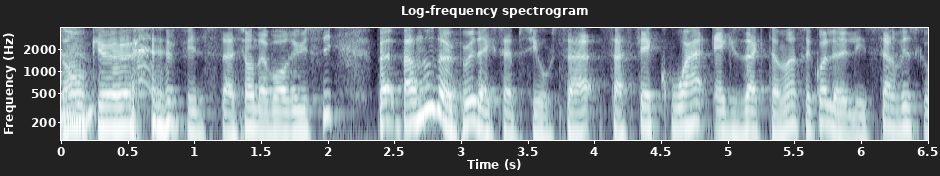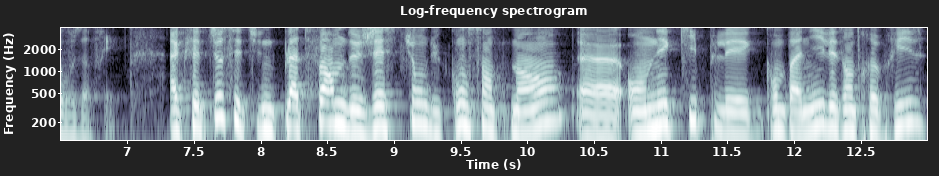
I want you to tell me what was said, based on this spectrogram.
Donc, euh, félicitations d'avoir réussi. Parle-nous d'un peu d'Acceptio. Ça, ça fait quoi exactement? C'est quoi les services que vous offrez? Acceptio, c'est une plateforme de gestion du consentement. Euh, on équipe les compagnies, les entreprises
